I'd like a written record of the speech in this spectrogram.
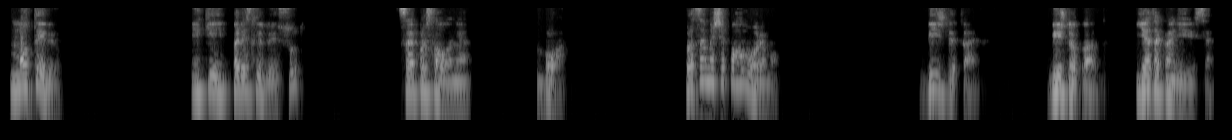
мотивів, який переслідує суд, це прославлення Бога. Про це ми ще поговоримо більш детально, більш докладно. Я так надіюся.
